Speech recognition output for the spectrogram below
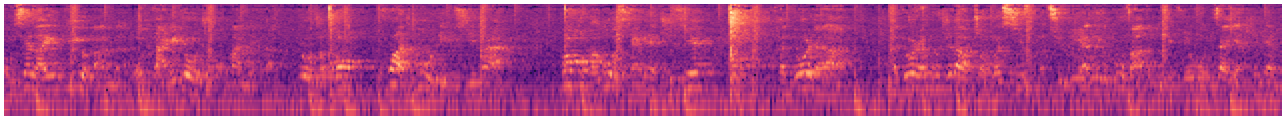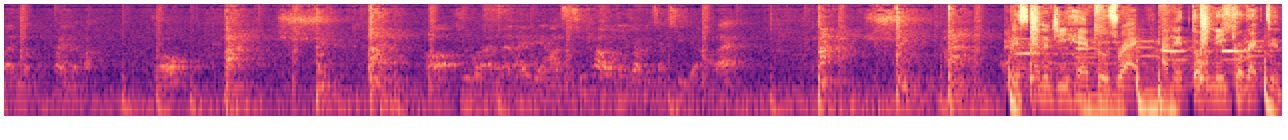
我们先来一个第一个版本，我们打个右肘，慢点的，右肘，换步顶膝，盖，包啊落前面直接。很多人啊，很多人不知道肘和膝怎么去连，那个步伐怎么解决，我们再演示一遍完整的，看一下啊，肘，好，师傅来再来一遍啊，仔细看，我等一下给你讲细节啊，来。This energy here feels right, and it don't need correcting.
